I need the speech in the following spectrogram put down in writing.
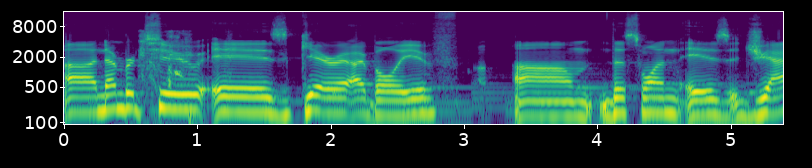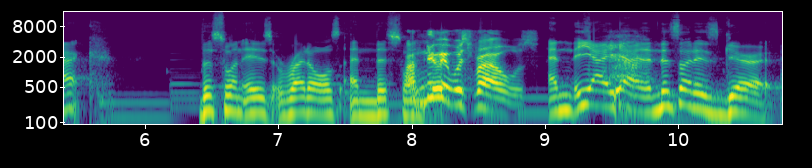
Uh, number two is Garrett, I believe. Um, this one is Jack. This one is Retals, and this one. I knew it was Rails. And yeah, yeah, and this one is Garrett.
